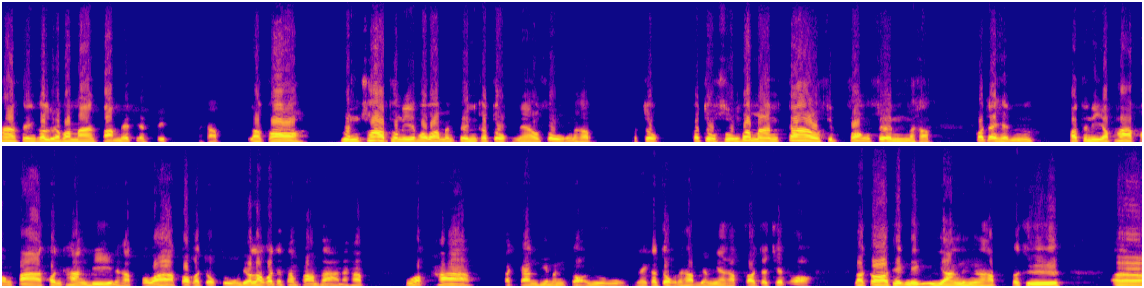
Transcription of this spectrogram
15เซนก็เหลือประมาณ3เมตร70นะครับ แล้วก็ลุงชอบตรงนี้เพราะว่ามันเป็นกระจกแนวสูงนะครับ กระจกกระจกสูงประมาณ 92เซนนะครับ ก็จะเห็นทัศนียภาพของปลาค่อนข้างดีนะครับ เพราะว่าพอกระจกสูงเดี๋ยวเราก็จะทำความสะอาดนะครับ พวกคราบตะกันที่มันเกาะอยู่ในกระจกนะครับ อย่างนี้ครับก็จะเช็ดออก แล้วก็เทคนิคอีกอย่างหนึ่งนะครับ ก็คือ เอ่อ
